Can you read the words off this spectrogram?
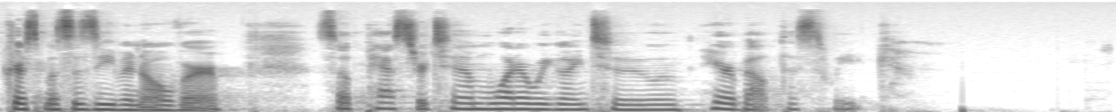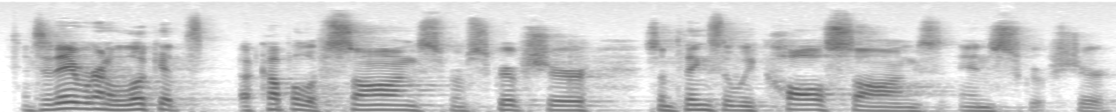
Christmas is even over. So, Pastor Tim, what are we going to hear about this week? And today we're going to look at a couple of songs from Scripture, some things that we call songs in Scripture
